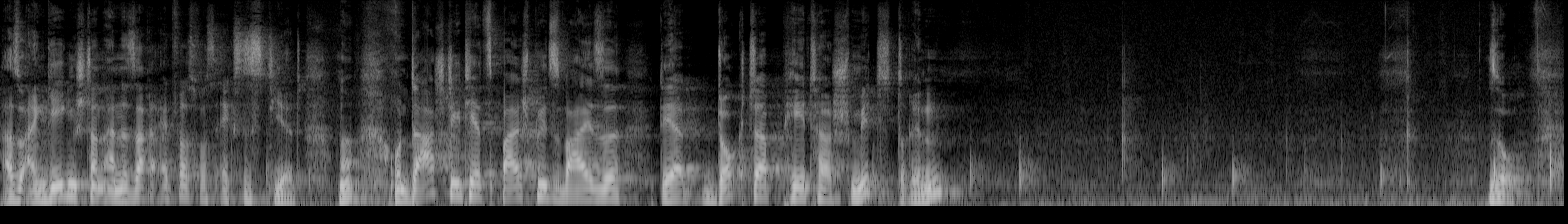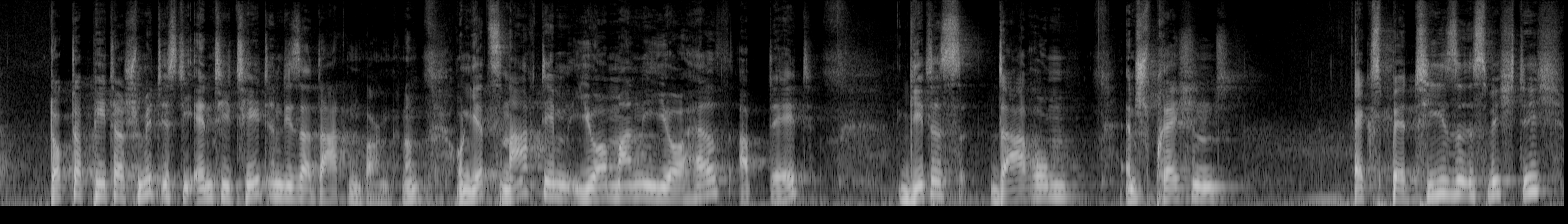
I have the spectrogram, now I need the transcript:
Also ein Gegenstand, eine Sache, etwas, was existiert. Ne? Und da steht jetzt beispielsweise der Dr. Peter Schmidt drin. So, Dr. Peter Schmidt ist die Entität in dieser Datenbank. Ne? Und jetzt nach dem Your Money, Your Health Update geht es darum, entsprechend Expertise ist wichtig,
